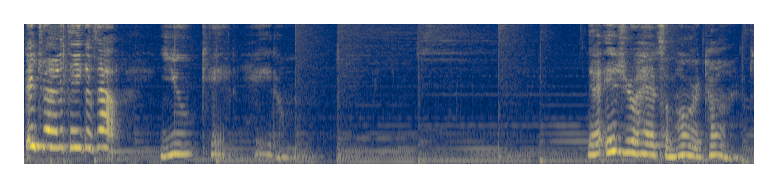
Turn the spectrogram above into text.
They're trying to take us out. You can't hate them. Now Israel had some hard times.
